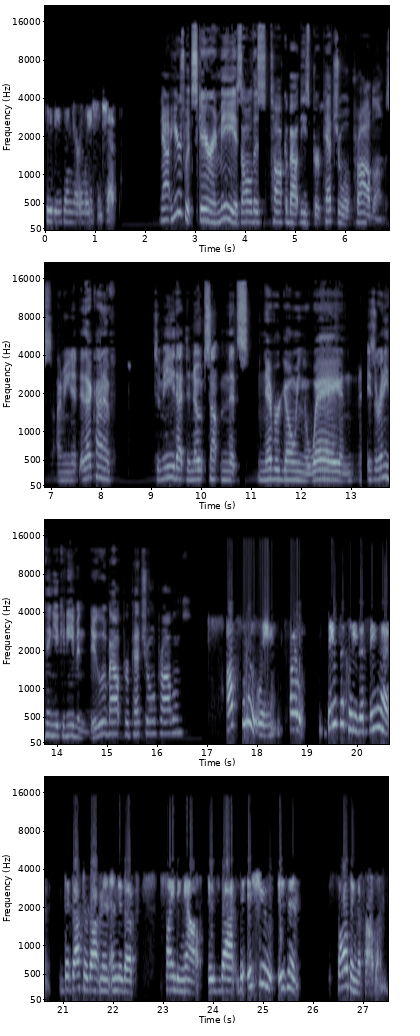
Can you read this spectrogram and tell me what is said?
see these in your relationship. Now, here's what's scaring me is all this talk about these perpetual problems. I mean, it, that kind of, to me, that denotes something that's never going away. And is there anything you can even do about perpetual problems? Absolutely. So basically, the thing that that Dr. Gottman ended up finding out is that the issue isn't solving the problem.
